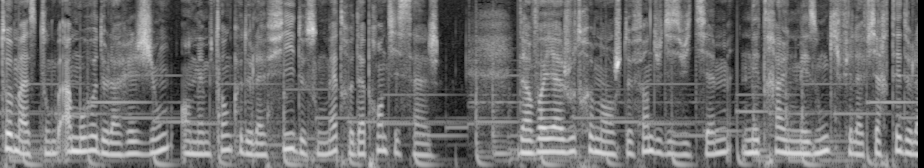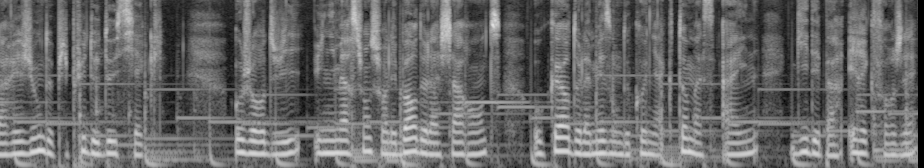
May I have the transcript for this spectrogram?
Thomas tombe amoureux de la région en même temps que de la fille de son maître d'apprentissage. D'un voyage outre-Manche de fin du XVIIIe naîtra une maison qui fait la fierté de la région depuis plus de deux siècles. Aujourd'hui, une immersion sur les bords de la Charente, au cœur de la maison de cognac Thomas Hein, guidée par Éric Forget,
